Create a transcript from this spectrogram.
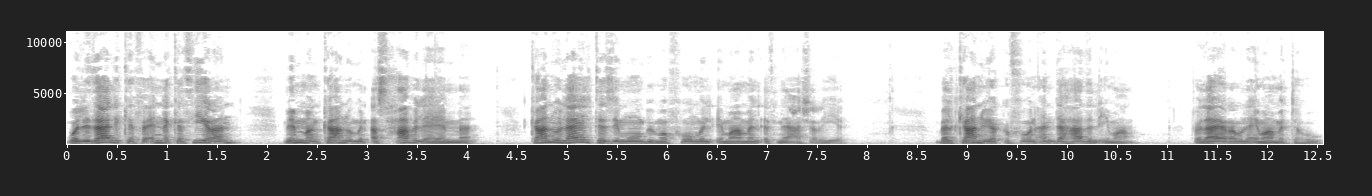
ولذلك فإن كثيرا ممن كانوا من أصحاب الأئمة كانوا لا يلتزمون بمفهوم الإمامة الاثنى عشرية بل كانوا يقفون عند هذا الإمام فلا يرون إمامته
